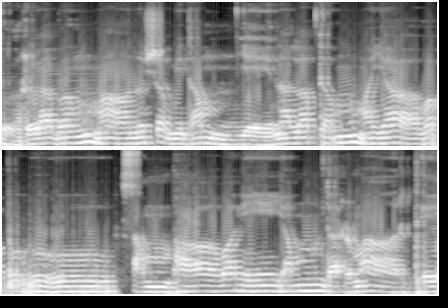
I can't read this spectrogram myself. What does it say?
దుర్లభం మానుషమిదం ఏన లబ్ధం మయా వపుః సంభావనీయం ధర్మార్థే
